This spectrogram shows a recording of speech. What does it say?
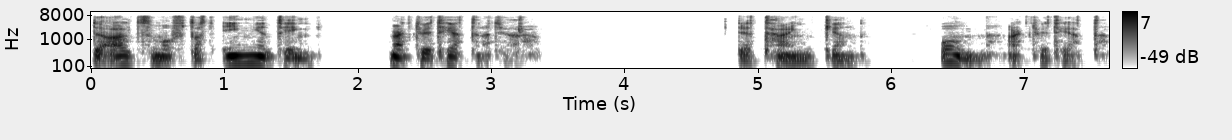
det har allt som oftast ingenting med aktiviteten att göra. Det är tanken om aktiviteten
